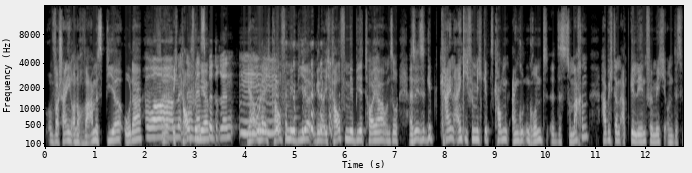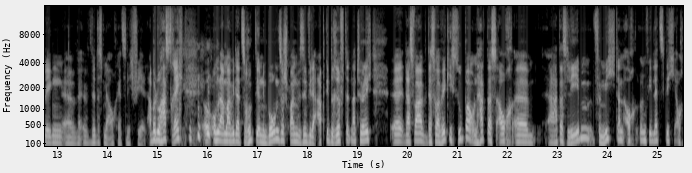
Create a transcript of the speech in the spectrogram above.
Und wahrscheinlich auch noch warmes Bier oder oh, äh, ich kaufe mir drin. Ja oder ich kaufe mir Bier genau ich kaufe mir Bier teuer und so. Also es gibt kein eigentlich für mich gibt es kaum einen guten Grund äh, das zu machen. Habe ich dann abgelehnt für mich und deswegen äh, wird es mir auch jetzt nicht fehlen. Aber du hast recht um da mal wieder zurück in den Bogen zu spannen. Wir sind wieder abgedriftet natürlich. Äh, das war das war wirklich super super und hat das auch, äh, hat das Leben für mich dann auch irgendwie letztlich auch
